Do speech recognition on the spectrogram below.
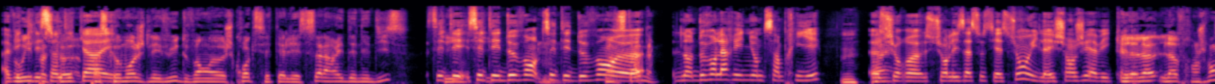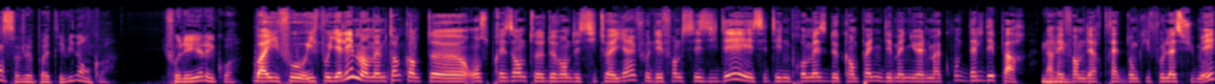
avec oui, les parce que, syndicats. parce et que moi, je l'ai vu devant, euh, je crois que c'était les salariés d'Enedis. C'était qui- c'était devant c'était devant euh, devant la réunion de Saint-Prié Ouais. sur euh, sur les associations. Il a échangé avec. Et là, là, franchement, ça devait pas être évident, quoi. Il faut y aller, quoi. Bah, il faut, il faut y aller, mais en même temps, quand euh, on se présente devant des citoyens, il faut défendre ses idées. Et c'était une promesse de campagne d'Emmanuel Macron dès le départ, la Mhm. réforme des retraites. Donc, il faut l'assumer.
